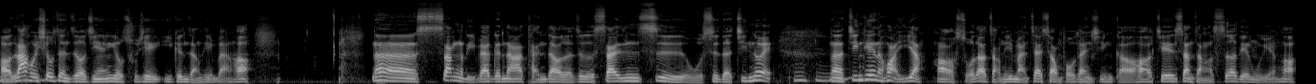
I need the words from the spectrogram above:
好拉回修正之后，今天又出现一根涨停板哈。那上个礼拜跟大家谈到的这个三四五四的精锐，那今天的话一样，哈，锁到涨停板再上波段新高，哈，今天上涨了十二点五元，哈。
